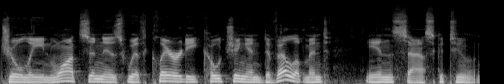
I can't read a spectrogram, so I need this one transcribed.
Jolene Watson is with Clarity Coaching and Development in Saskatoon.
